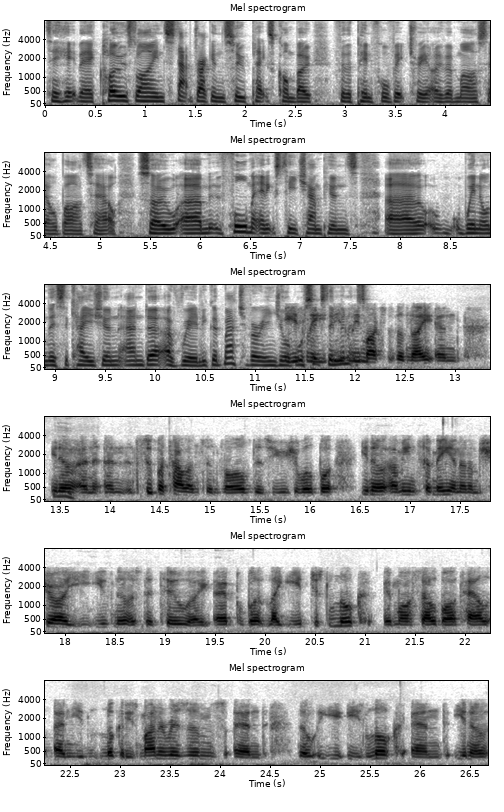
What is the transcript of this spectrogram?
to hit their clothesline Snapdragon suplex combo for the pinfall victory over Marcel Barthel. So um, former NXT champions uh, win on this occasion, and uh, a really good match, a very enjoyable easily, 16 minutes. Easily match of the night, and you know, mm. and, and super talents involved as usual. But you know, I mean, for me, and I'm sure you've noticed it too. Like, uh, but like, you just look at Marcel Barthel and you'd look at his mannerisms and the, his look, and you know,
